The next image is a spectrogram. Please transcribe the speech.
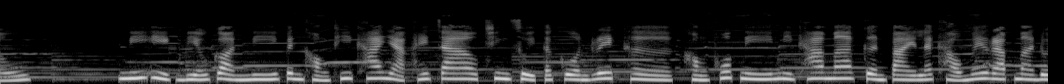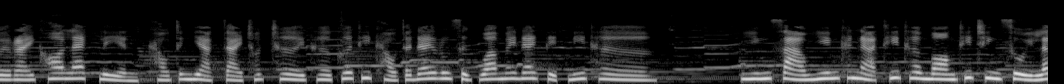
ว นี้อีกเดี๋ยวก่อนนี้เป็นของที่ข้าอยากให้เจ้า ชิงสุยตะโกนเรียกเธอ ของพวกนี้มีค่ามากเกินไปและเขาไม่รับมาโดยไร้ข้อแลกเปลี่ยน เขาจึงอยากจ่ายชดเชย เธอเพื่อที่เขาจะได้รู้สึกว่าไม่ได้ติดหนี้เธอ หญิงสาวยิ้มขณะที่เธอมองที่ชิงสุยและ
